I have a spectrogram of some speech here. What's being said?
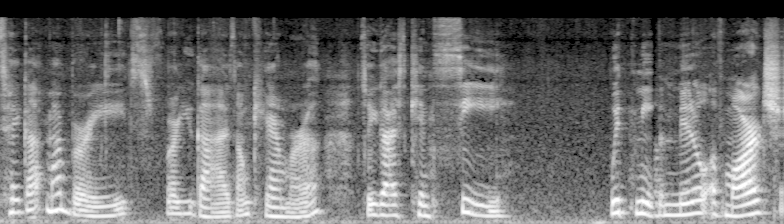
take out my braids for you guys on camera so you guys can see with me. The middle of March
